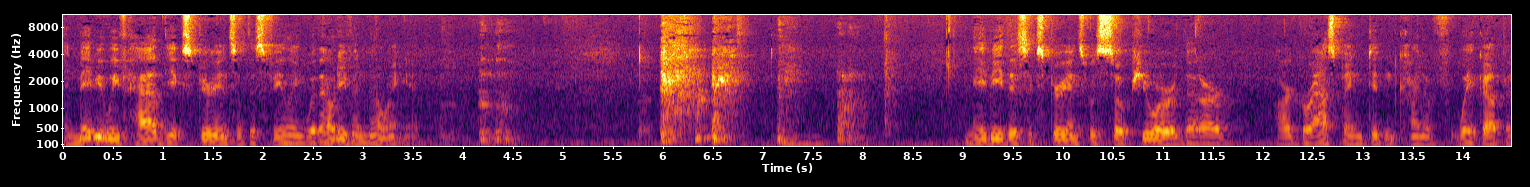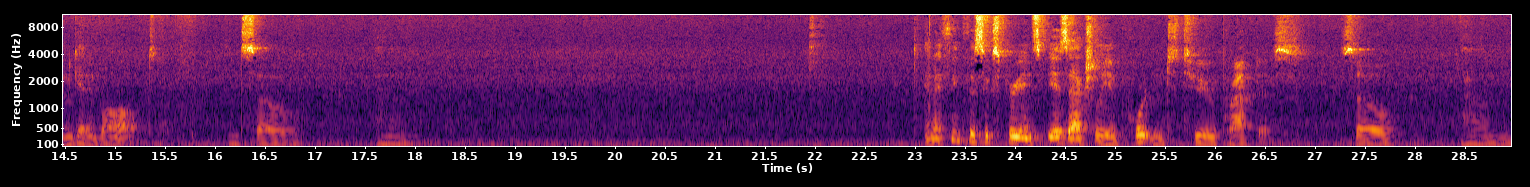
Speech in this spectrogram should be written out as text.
and maybe we've had the experience of this feeling without even knowing it. Maybe this experience was so pure that our our grasping didn't kind of wake up and get involved, and so. Um, and I think this experience is actually important to practice. So, um,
